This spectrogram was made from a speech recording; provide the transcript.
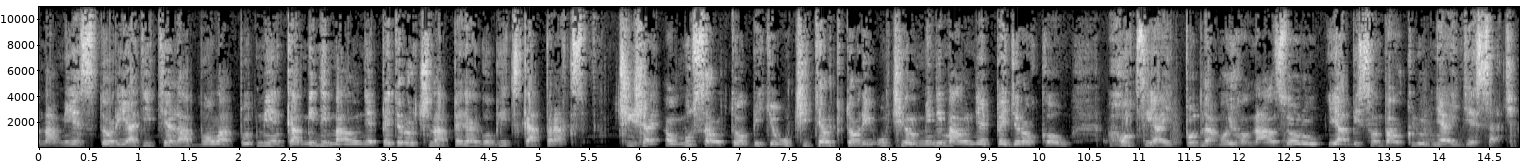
na miesto riaditeľa bola podmienka minimálne 5-ročná pedagogická prax. Čiže musel to byť učiteľ, ktorý učil minimálne 5 rokov hoci aj podľa môjho názoru, ja by som dal kľudne aj 10.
